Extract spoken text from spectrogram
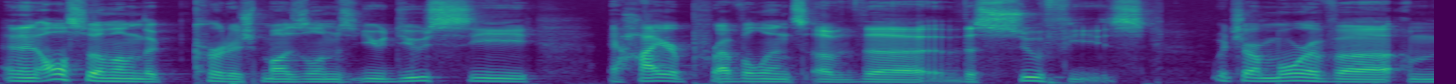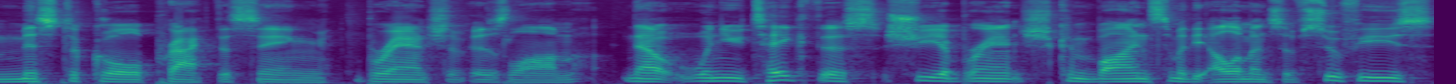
And then also among the Kurdish Muslims, you do see a higher prevalence of the the Sufis, which are more of a, a, mystical practicing branch of Islam. Now, when you take this Shia branch, combine some of the elements of Sufis,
